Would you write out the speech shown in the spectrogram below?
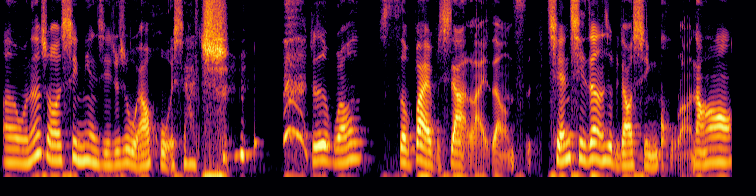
呃，我那时候信念其实就是我要活下去，就是我要 survive 下来这样子。前期真的是比较辛苦了，然后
